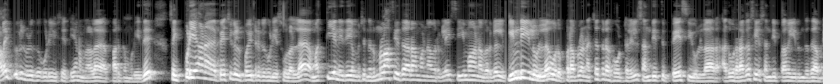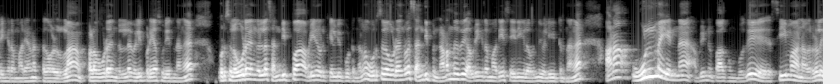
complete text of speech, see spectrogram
அழைப்புகள் விடுக்கக்கூடிய விஷயத்தையும் நம்மளால் பார்க்க முடியுது. ஸோ இப்படியான பேச்சுகள் போயிட்டு இருக்கக்கூடிய சூழலில் மத்திய நிதியமைச்சர் நிர்மலா சீதாராமன் அவர்களை சீமான் அவர்கள் கிண்டியில் உள்ள ஒரு பிரபல நட்சத்திர ஹோட்டலில் சந்தித்து பேசியுள்ளார். அது ஒரு ரகசிய சந்திப்பாக இருந்தது அப்படிங்கிற மாதிரியான தகவல்கள்லாம் பல ஊடகங்களில் வெளிப்படையாக சொல்லியிருந்தாங்க. ஒரு சில ஊடகங்களில் சந்திப்பா அப்படின்னு ஒரு கேள்வி போட்டிருந்தாலும் ஒரு சில ஊடகங்களில் சந்திப்பு நடந்தது அப்படிங்கிற மாதிரியே செய்திகளை வந்து வெளியிட்டிருந்தாங்க. ஆனால் உண்மை என்ன அப்படின்னு பார்க்கும்போது சீமான் அவர்கள்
